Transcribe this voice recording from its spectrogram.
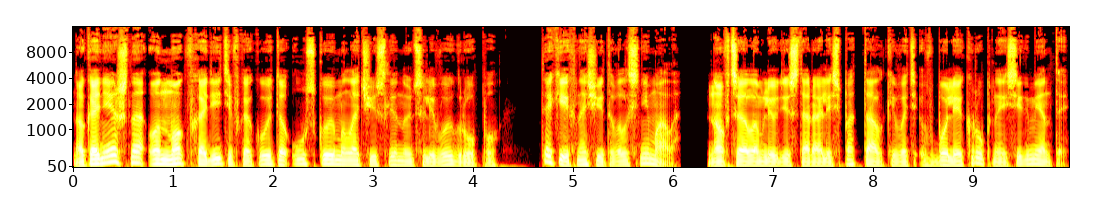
Но, конечно, он мог входить и в какую-то узкую малочисленную целевую группу. Таких насчитывалось немало. Но в целом люди старались подталкивать в более крупные сегменты,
